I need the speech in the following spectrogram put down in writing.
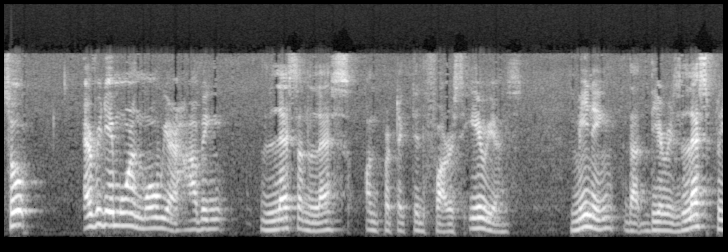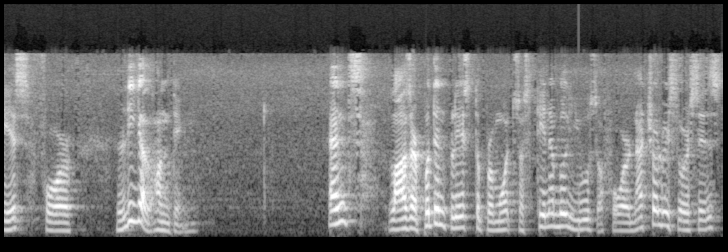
So every day more and more we are having less and less unprotected forest areas meaning that there is less place for legal hunting. Hence, laws are put in place to promote sustainable use of our natural resources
